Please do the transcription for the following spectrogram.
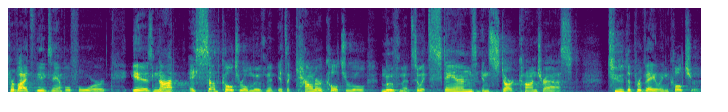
provides the example for is not a subcultural movement, it's a countercultural movement. So it stands in stark contrast to the prevailing culture.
